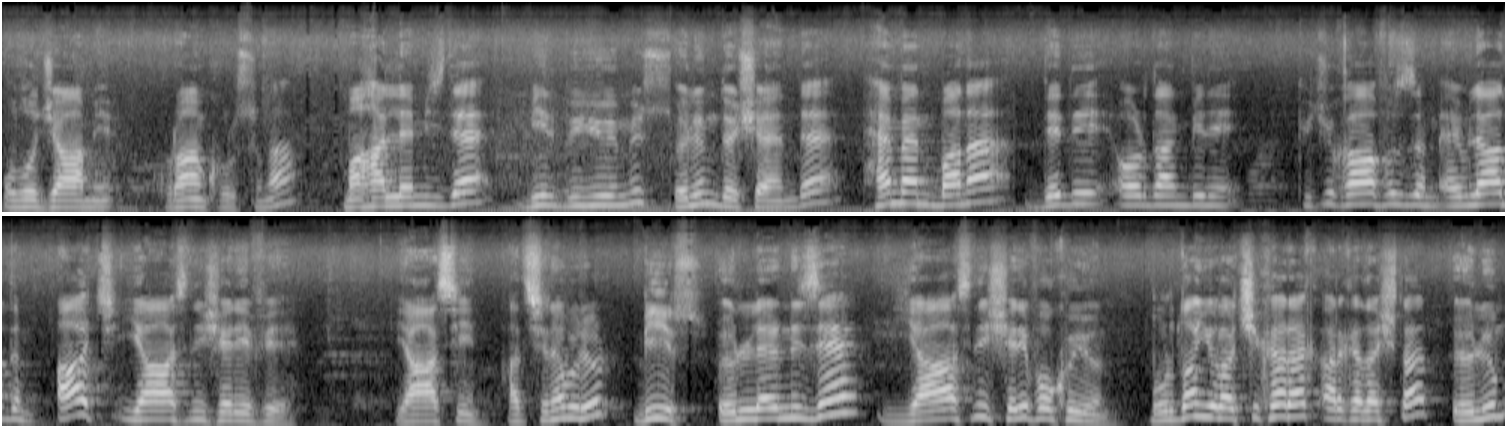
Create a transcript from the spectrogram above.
Ulu Cami Kur'an kursuna. Mahallemizde bir büyüğümüz ölüm döşeğinde hemen bana dedi oradan biri küçük hafızım evladım aç Yasin-i Şerif'i. Yasin. Hadisi ne buyuruyor? Bir, ölülerinize Yasin-i Şerif okuyun. Buradan yola çıkarak arkadaşlar ölüm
